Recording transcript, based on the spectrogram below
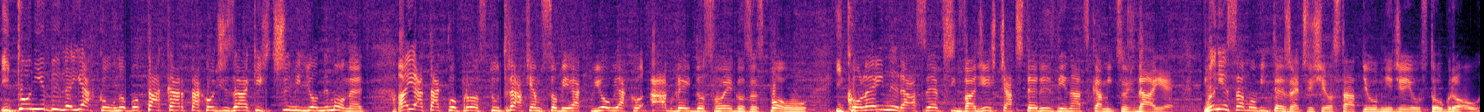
i to nie byle jaką, no bo ta karta chodzi za jakieś 3 miliony monet, a ja tak po prostu trafiam sobie jak, ją jako upgrade do swojego zespołu i kolejny raz FC24 z nienacka mi coś daje. No niesamowite rzeczy się ostatnio u mnie dzieją z tą grą.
